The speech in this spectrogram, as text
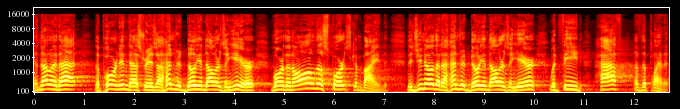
And not only that, the porn industry is $100 billion a year, more than all the sports combined. Did you know that $100 billion a year would feed half of the planet?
